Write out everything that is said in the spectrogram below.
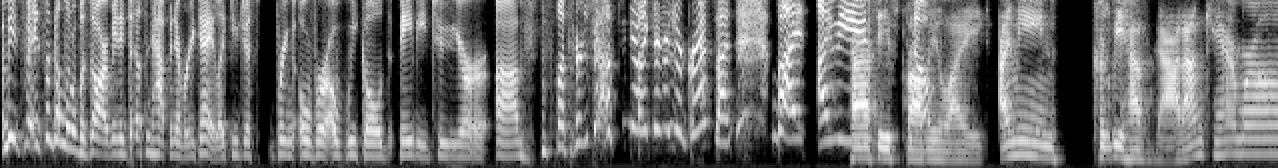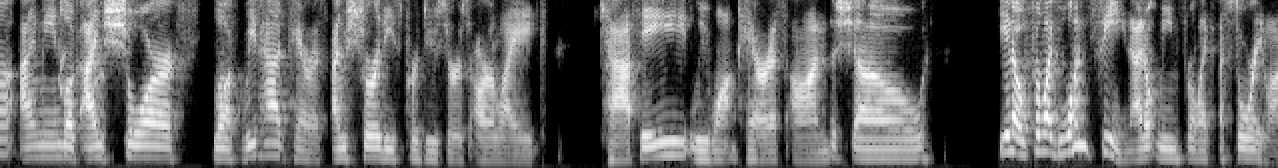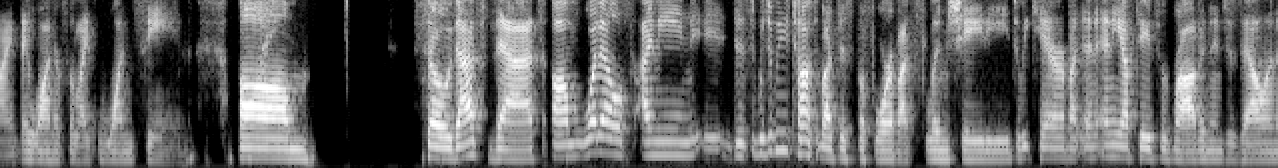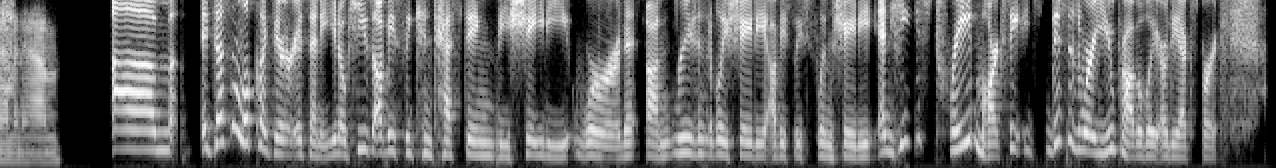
I mean, it's, it's like a little bizarre. I mean, it doesn't happen every day. Like you just bring over a week old baby to your um, mother's house and you're like, here's your grandson. But I mean, Kathy's probably you know, like, I mean, Could we have that on camera? I mean, look, I'm sure. Look, we've had Paris. I'm sure these producers are like, Kathy, we want Paris on the show. You know, for like one scene. I don't mean for like a storyline. They want her for like one scene. Um, so that's that. Um, what else? I mean, does we talked about this before about Slim Shady? Do we care about and any updates with Robyn and Gizelle and Eminem? Um, it doesn't look like there is any. You know, he's obviously contesting the shady word, um, reasonably shady, obviously slim shady, and he's trademarked. See, this is where you probably are the expert.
